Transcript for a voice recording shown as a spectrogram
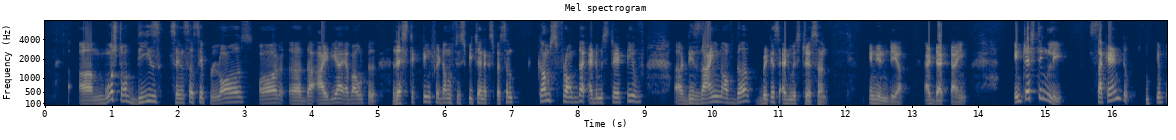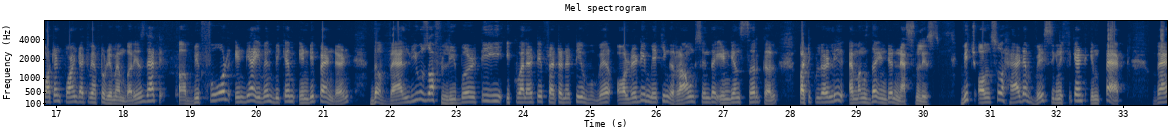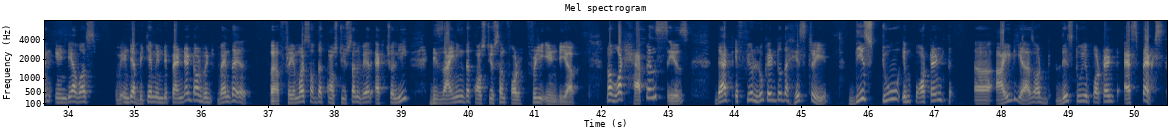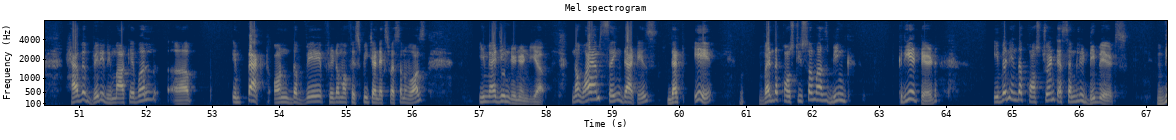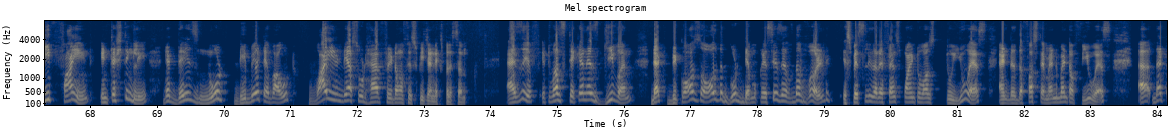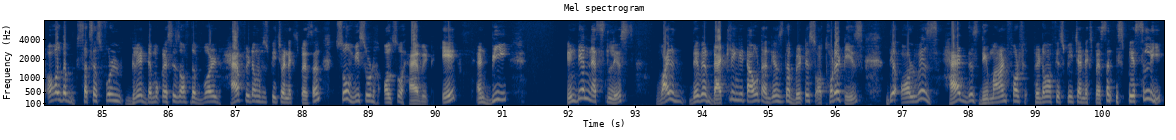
uh, most of these censorship laws or uh, the idea about restricting freedom of speech and expression comes from the administrative uh, design of the British administration in India at that time. Interestingly, second, important point that we have to remember is that uh, before India even became independent, the values of liberty, equality, fraternity were already making rounds in the Indian circle, particularly amongst the Indian nationalists, which also had a very significant impact when India was India became independent or when the uh, framers of the constitution were actually designing the constitution for free India. Now, what happens is that if you look into the history, these two important uh, ideas or these two important aspects have a very remarkable uh, impact on the way freedom of speech and expression was imagined in India. Now, why I'm saying that is that A, when the constitution was being created, even in the Constituent Assembly debates, we find interestingly that there is no debate about why India should have freedom of speech and expression as if it was taken as given that because all the good democracies of the world especially the reference point was to us and the first amendment of us uh, that all the successful great democracies of the world have freedom of speech and expression so we should also have it. A and b indian nationalists while they were battling it out against the british authorities they always had this demand for freedom of speech and expression especially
